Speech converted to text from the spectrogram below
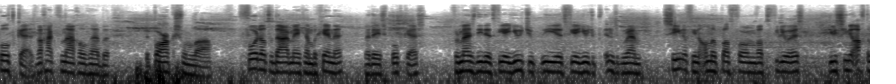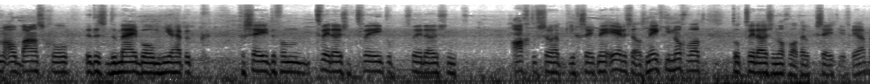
podcast. Waar ga ik vandaag over hebben? De Parkinson Law. Voordat we daarmee gaan beginnen met deze podcast. Voor mensen die dit via YouTube, die het via YouTube of Instagram zien of via een andere platform wat video is. Jullie zien hier achter mijn oude basisschool. Dit is de meiboom. Hier heb ik gezeten van 2002 tot 2000. 8 of zo heb ik hier gezeten. Nee, eerder zelfs. 19 nog wat tot 2000 nog wat heb ik gezeten hier. Ja?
